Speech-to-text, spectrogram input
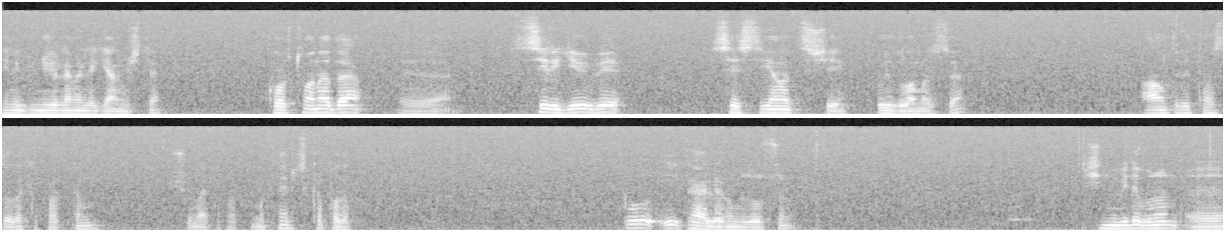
Yeni güncellemeyle gelmişti. Cortana'da e, Siri gibi bir sesli yanıt şey uygulaması. Altı ve tasla da kapattım. Şunu da kapattım. Bakın hepsi kapalı. Bu ilk ayarlarımız olsun. Şimdi bir de bunun e,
